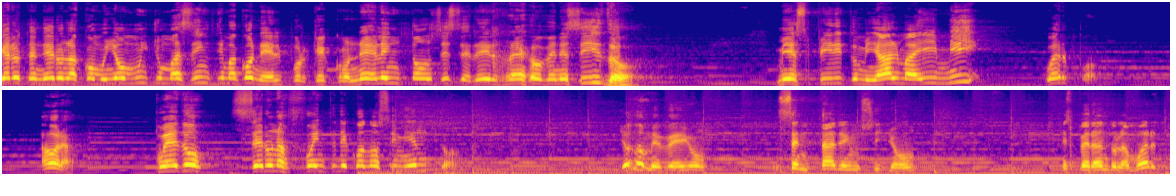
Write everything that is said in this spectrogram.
quiero tener una comunión mucho más íntima con Él, porque con Él entonces seré rejuvenecido. Mi espíritu, mi alma y mi cuerpo. Ahora, puedo ser una fuente de conocimiento. Yo no me veo sentado en un sillón esperando la muerte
